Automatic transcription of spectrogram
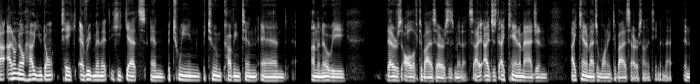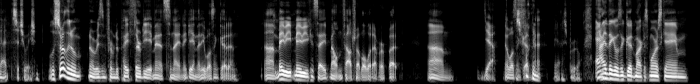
I I don't know how you don't take every minute he gets, and between Batum, Covington, and Anunoby, there's all of Tobias Harris's minutes. I, I just I can't imagine, I can't imagine wanting Tobias Harris on the team in that in that situation. Well, there's certainly no no reason for him to play 38 minutes tonight in a game that he wasn't good in. Um, maybe maybe you could say Melton foul trouble, whatever. But um, yeah, it wasn't It's good. fucking, yeah, it's brutal. And I think it was a good Marcus Morris game.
